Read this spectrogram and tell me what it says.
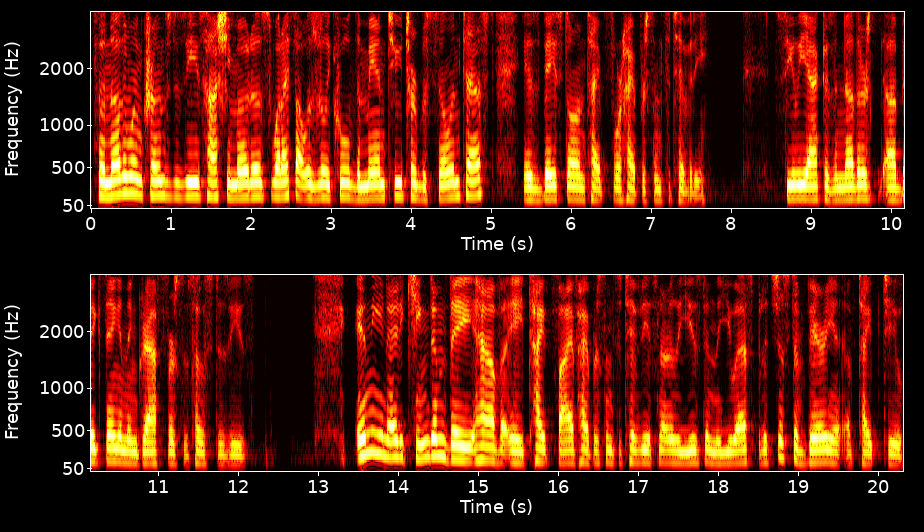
So another one, Crohn's disease, Hashimoto's. What I thought was really cool, the Mantoux tuberculin test is based on type 4 hypersensitivity. Celiac is another uh, big thing, and then graft versus host disease. In the United Kingdom, they have a type 5 hypersensitivity. It's not really used in the US, but it's just a variant of type 2.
